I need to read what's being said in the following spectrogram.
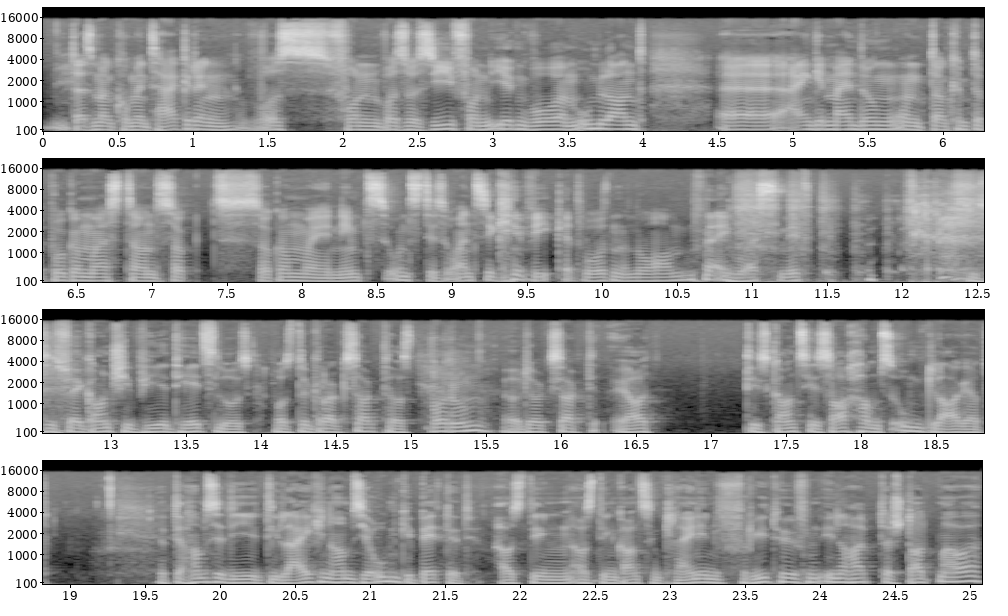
dass man einen Kommentar kriegen, was von, was weiß ich, von irgendwo im Umland, äh, Eingemeindung und dann kommt der Bürgermeister und sagt, sag einmal, nehmt uns das einzige Weg, was wir noch haben. Nein, ich weiß nicht. Das ist vielleicht ganz schön pietätslos, was du gerade gesagt hast. Warum? Ja, du hast gesagt, ja, das ganze Sache haben sie umgelagert. Da haben sie die, die Leichen haben sie ja umgebettet aus den, aus den ganzen kleinen Friedhöfen innerhalb der Stadtmauer.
